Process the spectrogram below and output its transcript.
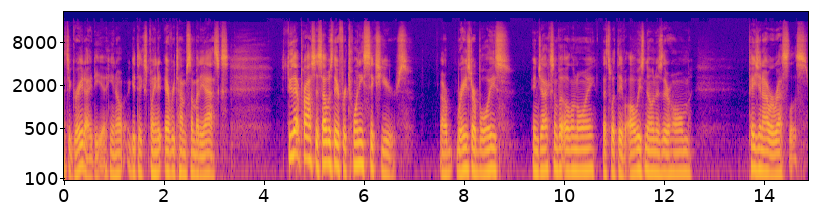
"That's a great idea." You know, I get to explain it every time somebody asks. Through that process, I was there for 26 years. I raised our boys in Jacksonville, Illinois. That's what they've always known as their home. Paige and I were restless.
